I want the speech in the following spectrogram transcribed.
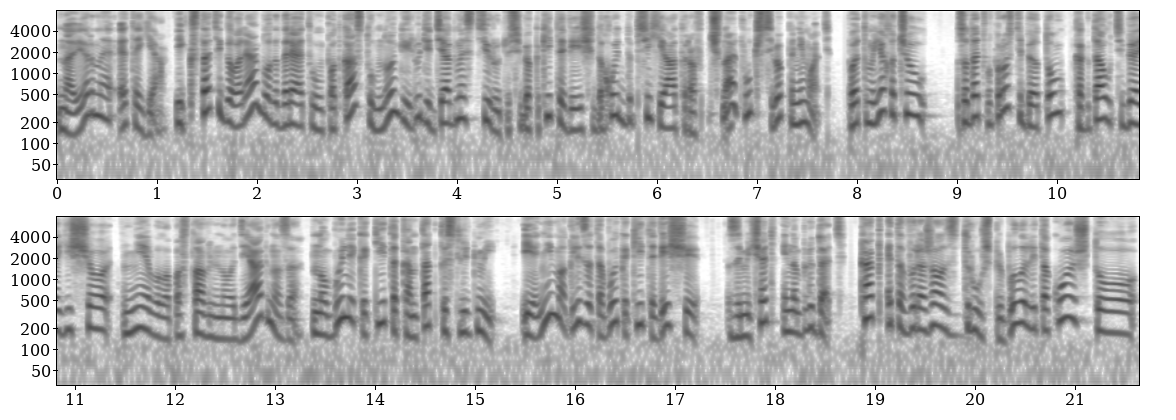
наверное, это я. И, кстати говоря, благодаря этому подкасту многие люди диагностируют у себя какие-то вещи, доходят до психиатров, начинают лучше себя понимать. Поэтому я хочу задать вопрос тебе о том, когда у тебя еще не было поставленного диагноза, но были какие-то контакты с людьми, и они могли за тобой какие-то вещи замечать и наблюдать. Как это выражалось в дружбе? Было ли такое, что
